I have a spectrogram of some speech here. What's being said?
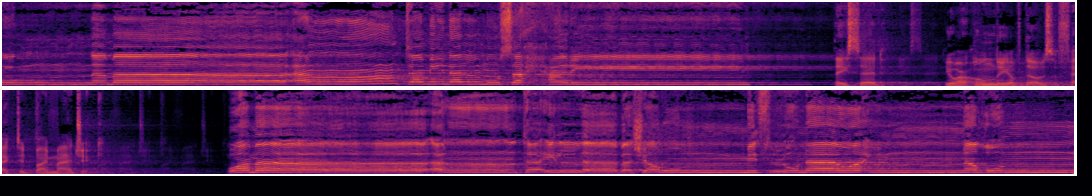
إنما أنت من المسحرين They said, You are only of those affected by magic, وما أنت إلا بشر مثلنا وإن نظنك لمن الكاذبين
